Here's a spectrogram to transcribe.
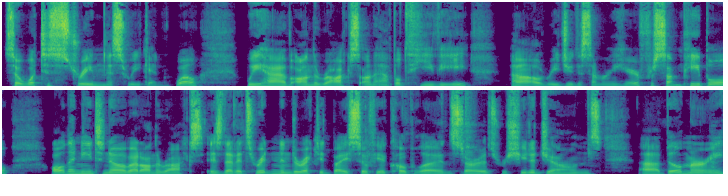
So, what to stream this weekend? Well, we have On the Rocks on Apple TV. Uh, I'll read you the summary here. For some people, all they need to know about On the Rocks is that it's written and directed by Sofia Coppola and stars Rashida Jones, uh, Bill Murray,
